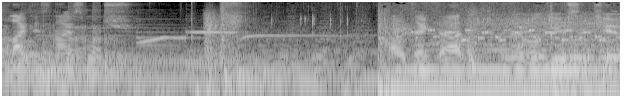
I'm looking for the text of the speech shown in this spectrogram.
I like this nice watch. I'll take that and I will use it too.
